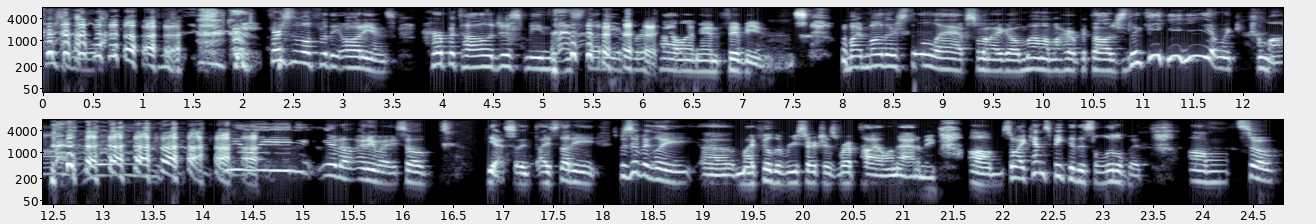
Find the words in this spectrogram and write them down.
First of all, first of all, for the audience, herpetologist means the study of reptile and amphibians. My mother still laughs when I go, "Mom, I'm a herpetologist." She's like, hee, hee, hee. I'm like, "Come on, really? really?" You know. Anyway, so yes, I, I study specifically. Uh, my field of research is reptile anatomy, um, so I can speak to this a little bit. Um, so,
